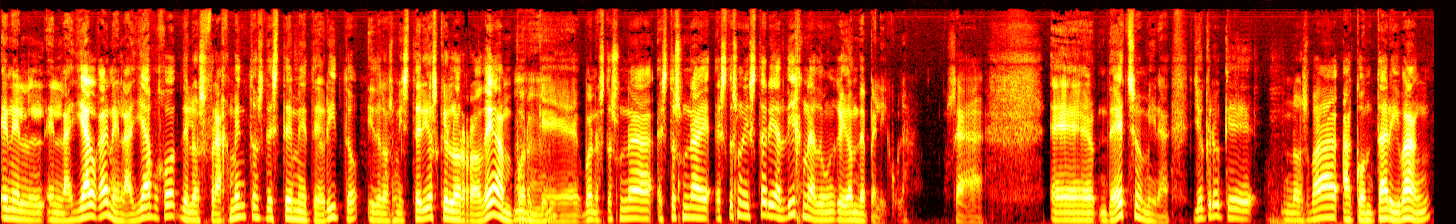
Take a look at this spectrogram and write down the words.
en, el, en la yalga, en el hallazgo de los fragmentos de este meteorito y de los misterios que lo rodean, porque, bueno, esto es, una, esto, es una, esto es una historia digna de un guion de película. O sea, eh, de hecho, mira, yo creo que nos va a contar Iván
